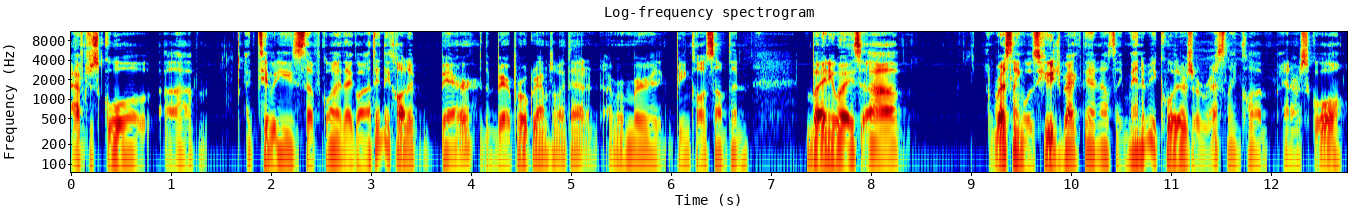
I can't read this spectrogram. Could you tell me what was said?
after school um, activities stuff going like that going i think they called it bear the bear program something like that i remember it being called something but anyways uh, wrestling was huge back then and i was like man it'd be cool there's a wrestling club in our school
